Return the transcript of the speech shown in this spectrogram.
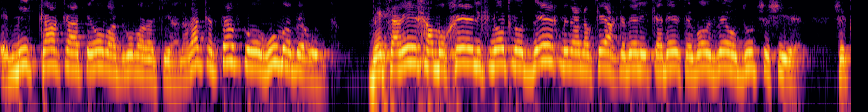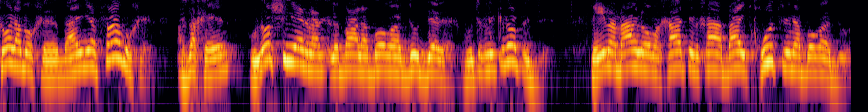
אה, מקרקע התהום עד רום הרקיע, אלא רק כתב כמו רומה ועומקה. וצריך המוכר לקנות לו דרך מן הלוקח כדי להיכנס לבור זה או דוד ששיער. שכל המוכר בעין יפה מוכר. אז לכן הוא לא שיער לבעל הבור הדוד דרך, והוא צריך לקנות את זה. ואם אמר לו, מכרתי לך הבית חוץ מן הבור הדוד,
